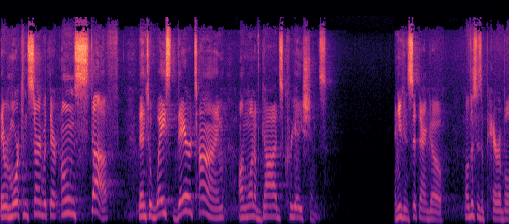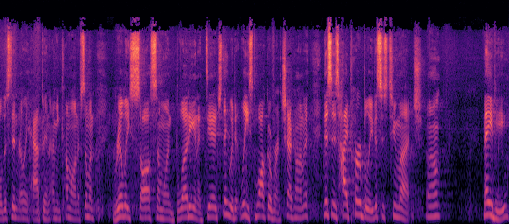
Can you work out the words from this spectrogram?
They were more concerned with their own stuff than to waste their time on one of God's creations. And you can sit there and go, well, this is a parable. This didn't really happen. I mean, come on. If someone really saw someone bloody in a ditch, they would at least walk over and check on them. This is hyperbole. This is too much. Well, maybe.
